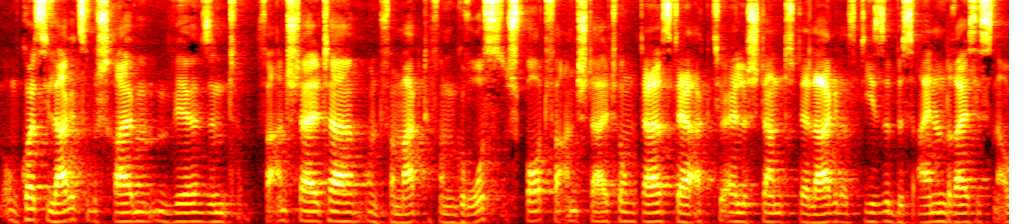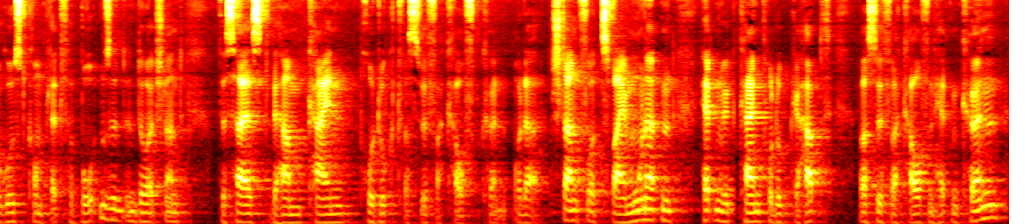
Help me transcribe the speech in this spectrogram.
Um kurz die Lage zu beschreiben, wir sind Veranstalter und Vermarkter von Großsportveranstaltungen Veranstaltung. Da ist der aktuelle Stand der Lage, dass diese bis 31. August komplett verboten sind in Deutschland. Das heißt, wir haben kein Produkt, was wir verkaufen können. Oder Stand vor zwei Monaten hätten wir kein Produkt gehabt, was wir verkaufen hätten können.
